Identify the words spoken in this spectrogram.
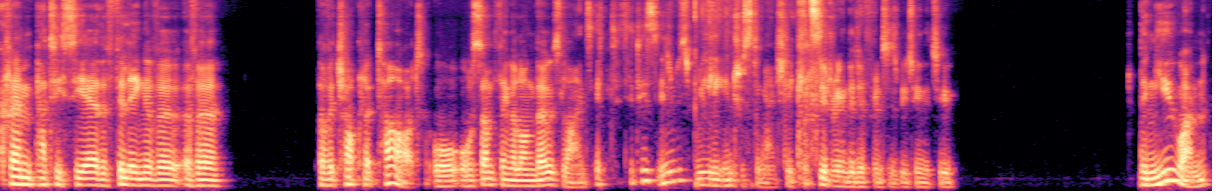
creme pâtissière, the filling of a of a of a chocolate tart or or something along those lines. It it is it was really interesting actually, considering the differences between the two. The new one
